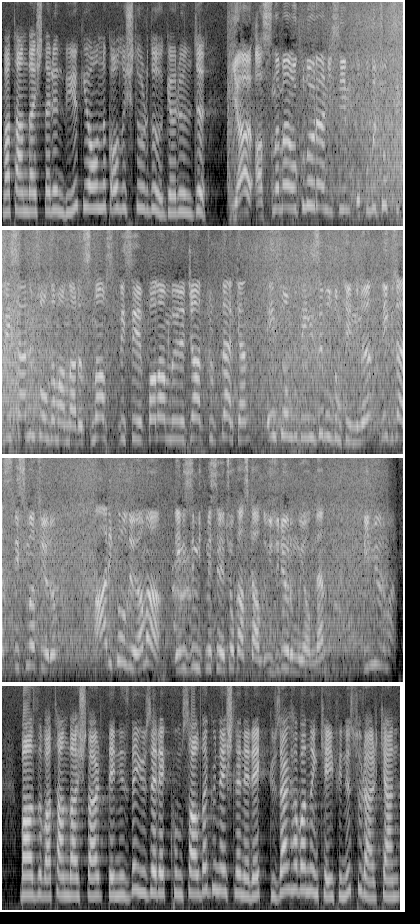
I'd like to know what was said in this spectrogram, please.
vatandaşların büyük yoğunluk oluşturduğu görüldü. Ya aslında ben okul öğrencisiyim. Okulda çok streslendim son zamanlarda. Sınav stresi falan böyle cart curt derken en son bu denizde buldum kendimi. Ne güzel stresimi atıyorum. Harika oluyor ama denizin bitmesine çok az kaldı. Üzülüyorum bu yönden. Bilmiyorum artık. Bazı vatandaşlar denizde yüzerek kumsalda güneşlenerek güzel havanın keyfini sürerken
